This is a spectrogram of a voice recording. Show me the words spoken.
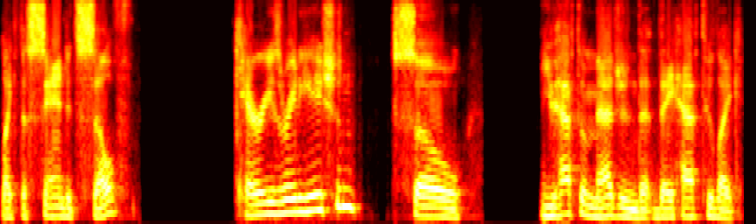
like the sand itself carries radiation. So you have to imagine that they have to like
